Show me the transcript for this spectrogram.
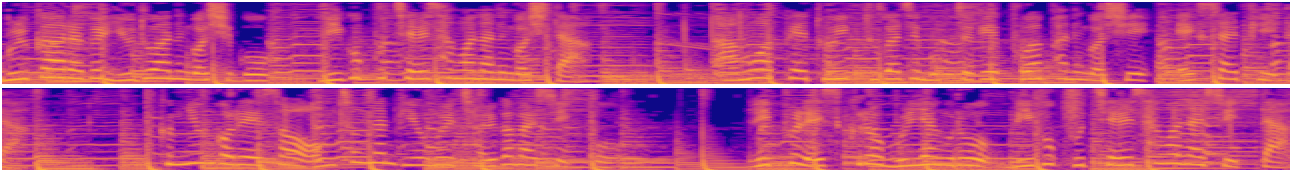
물가 하락을 유도하는 것이고 미국 부채를 상환하는 것이다. 암호화폐 도입 두 가지 목적에 부합하는 것이 XRP이다. 금융거래에서 엄청난 비용을 절감할 수 있고 리플 에스크로 물량으로 미국 부채를 상환할 수 있다.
